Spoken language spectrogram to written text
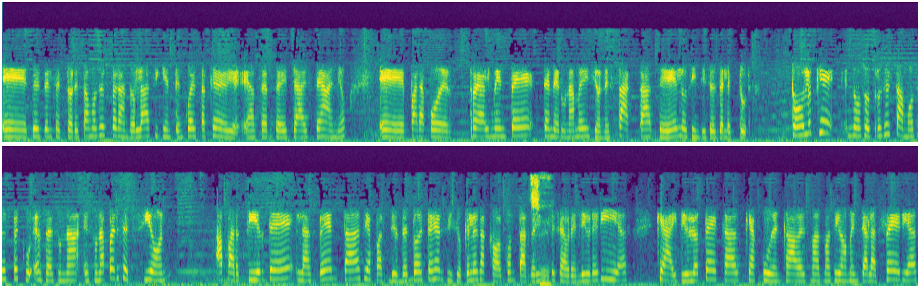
Eh, desde el sector estamos esperando la siguiente encuesta que debe hacerse ya este año eh, para poder realmente tener una medición exacta de los índices de lectura. Todo lo que nosotros estamos o sea, es una, es una percepción a partir de las ventas y a partir de todo este ejercicio que les acabo de contar, de que se abren librerías, que hay bibliotecas, que acuden cada vez más masivamente a las ferias.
